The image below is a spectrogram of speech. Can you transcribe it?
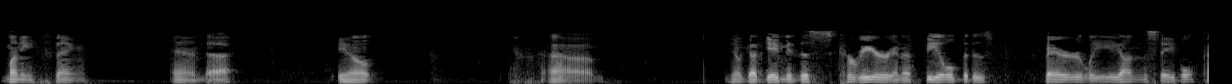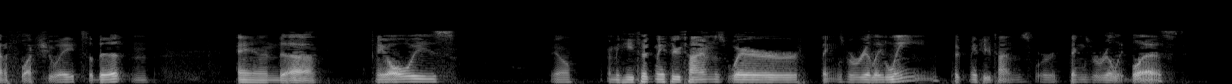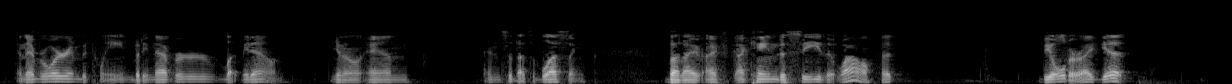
money thing, and uh, you know. Um, you know, God gave me this career in a field that is fairly unstable, kind of fluctuates a bit, and and uh, He always, you know, I mean, He took me through times where things were really lean, took me through times where things were really blessed, and everywhere in between. But He never let me down, you know, and and so that's a blessing. But I I, I came to see that wow, that the older I get,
